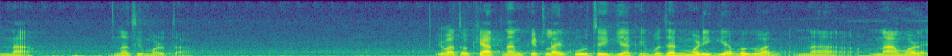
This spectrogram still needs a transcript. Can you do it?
ના, નથી મળતા. એવા તો ખ્યાતનામ કેટલાય કુળ થઈ ગયા કે બધાને મળી ગયા ભગવાન? ના ના મળે.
